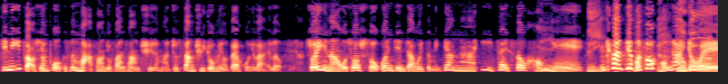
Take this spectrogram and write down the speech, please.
今天一早先破，可是马上就翻上去了嘛，就上去就没有再回来了。所以呢，我说守关键价会怎么样啊？意在收红哎、对你看这有没有收红啊？有哎、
